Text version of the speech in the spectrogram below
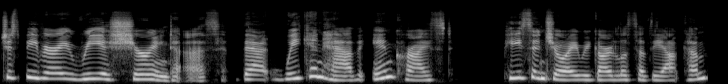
just be very reassuring to us that we can have in Christ peace and joy regardless of the outcome.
